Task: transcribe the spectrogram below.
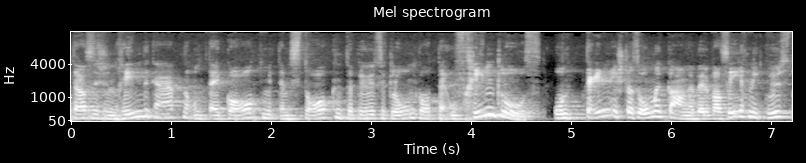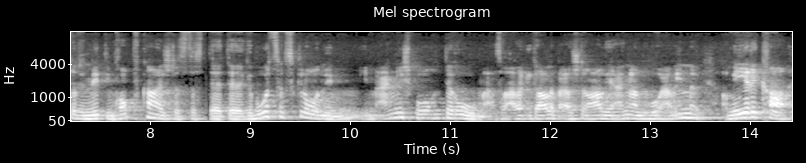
das ist ein Kindergärtner und der geht mit dem Stalken, der böse Klon, geht der auf Kind los. Und dann ist das umgegangen, weil was ich nicht gewusst oder nicht im Kopf hatte, ist, dass das der, der Geburtstagsklon im, im englischsprachigen Raum, also egal ob Australien, England, wo auch immer, Amerika,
